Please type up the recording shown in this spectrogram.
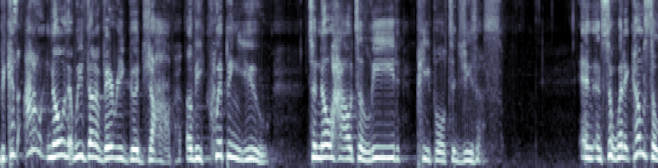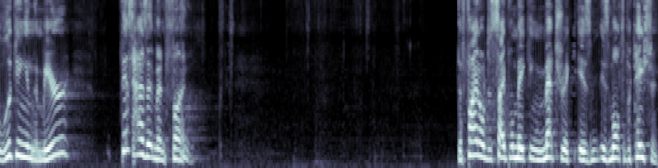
Because I don't know that we've done a very good job of equipping you to know how to lead people to Jesus. And, and so when it comes to looking in the mirror, this hasn't been fun. The final disciple making metric is, is multiplication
